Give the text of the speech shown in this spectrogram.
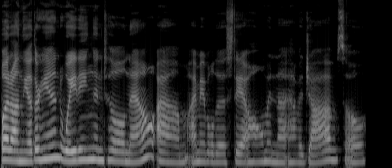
But on the other hand, waiting until now, um, I'm able to stay at home and not have a job. So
